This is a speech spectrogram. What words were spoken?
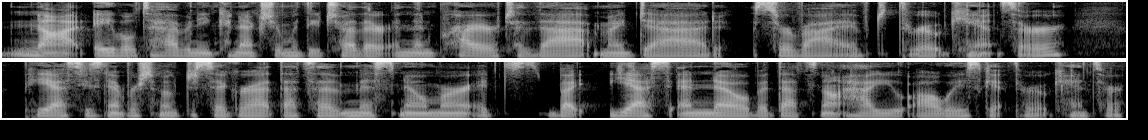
not able to have any connection with each other. And then prior to that, my dad survived throat cancer. P.S. He's never smoked a cigarette. That's a misnomer. It's, but yes and no, but that's not how you always get throat cancer.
